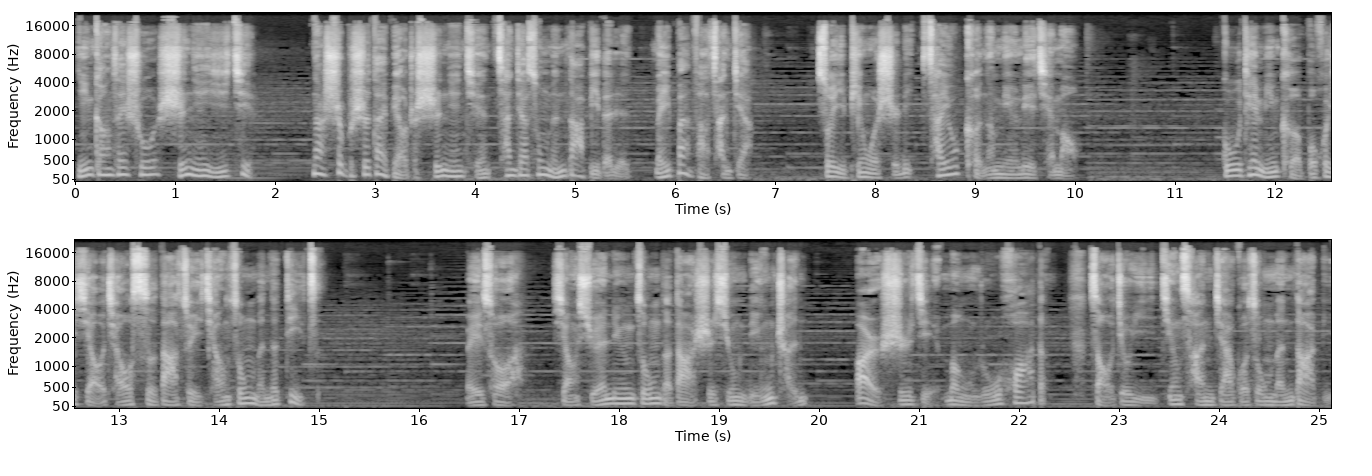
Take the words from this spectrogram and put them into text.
您刚才说十年一届，那是不是代表着十年前参加宗门大比的人没办法参加，所以凭我实力才有可能名列前茅？古天明可不会小瞧四大最强宗门的弟子。没错，像玄灵宗的大师兄凌晨、二师姐孟如花等。早就已经参加过宗门大比，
